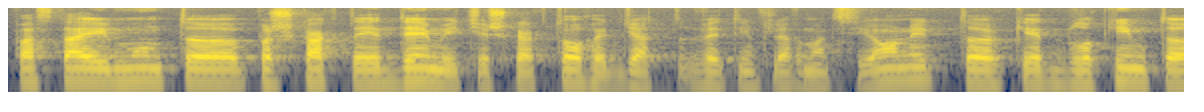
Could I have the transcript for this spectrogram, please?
Pastaj mund të për shkak të edemit që shkaktohet gjatë vetë inflamacionit të ketë bllokim të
